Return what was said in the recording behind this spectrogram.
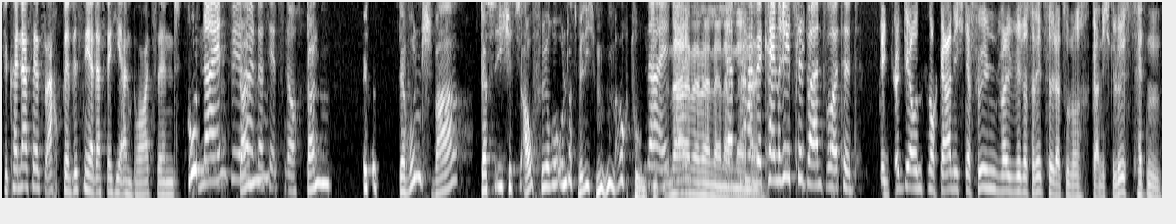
wir können das jetzt auch, wir wissen ja, dass wir hier an Bord sind. Gut, nein, wir Dann- hören das jetzt noch. dann ist es, der Wunsch war, dass ich jetzt aufhöre und das will ich auch tun. Nein, Nein, nein, nein, nein, dafür nein, haben wir kein Rätsel beantwortet. Den könnt ihr uns noch gar nicht erfüllen, weil wir das Rätsel dazu noch gar nicht gelöst hätten.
